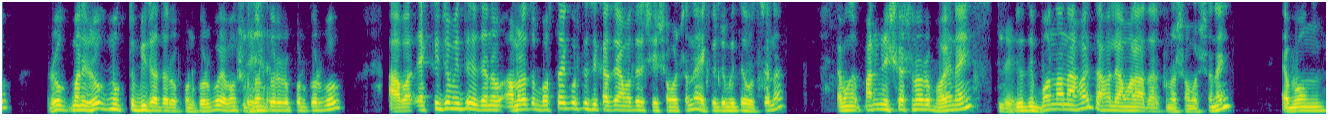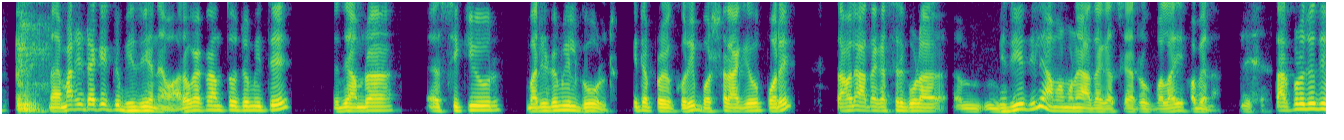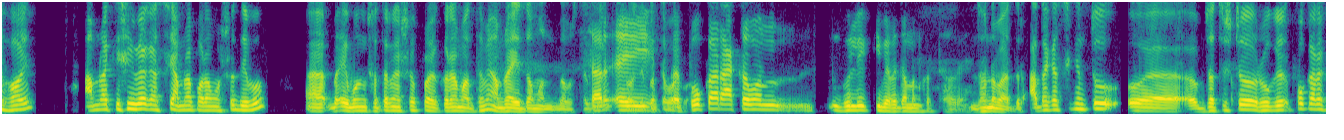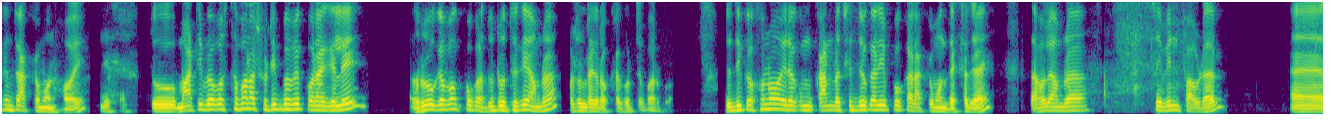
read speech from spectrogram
রোগ মানে রোগ মুক্ত বীজ আদা রোপণ করব এবং শোধন করে রোপণ করব। আবার একই জমিতে যেন আমরা তো বস্তায় করতেছি কাজে আমাদের সেই সমস্যা না একই জমিতে হচ্ছে না। এবং পানি নিষ্কাশনেরও ভয় নাই। যদি বন্যা না হয় তাহলে আমার আদার কোনো সমস্যা নাই। এবং মাটিটাকে একটু ভিজিয়ে নেওয়া। রোগাক্রান্ত জমিতে যদি আমরা সিকিউর বা রিডোমিল গোল্ড এটা প্রয়োগ করি বর্ষার আগেও পরে তাহলে আদা গাছের গোড়া ভিজিয়ে দিলে আমার মনে হয় আদা গাছে আর রোগবালাই হবে না। তারপরে যদি হয় আমরা কৃষি বিভাগ আছি আমরা পরামর্শ দেব এবং ছত্রাকনাশক প্রয়োগ করার মাধ্যমে আমরা এই দমন ব্যবস্থা স্যার এই পোকার আক্রমণ গুলি কীভাবে দমন করতে হবে? ধন্যবাদ। আদা গাছে কিন্তু যথেষ্ট রোগের পোকারও কিন্তু আক্রমণ হয়। তো মাটি ব্যবস্থাপনা সঠিকভাবে করা গেলে রোগ এবং পোকা দুটো থেকে আমরা ফসলটাকে রক্ষা করতে পারব। যদি কখনো এরকম কাণ্ড ছিদ্রকারী পোকার আক্রমণ দেখা যায় তাহলে আমরা সেভিন পাউডার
